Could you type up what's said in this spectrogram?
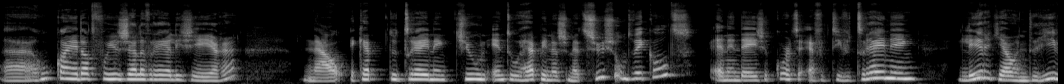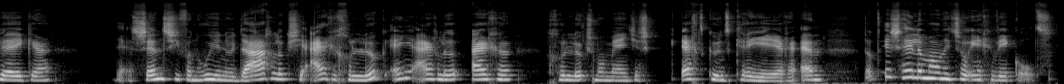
Uh, hoe kan je dat voor jezelf realiseren? Nou, ik heb de training Tune into Happiness met Suus ontwikkeld. En in deze korte effectieve training leer ik jou in drie weken de essentie van hoe je nu dagelijks je eigen geluk en je eigen, eigen geluksmomentjes echt kunt creëren. En dat is helemaal niet zo ingewikkeld.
